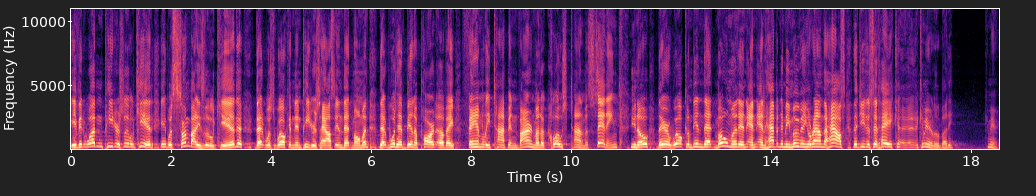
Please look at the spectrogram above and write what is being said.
If it wasn't Peter's little kid, it was somebody's little kid that was welcomed in Peter's house in that moment that would have been a part of a family type environment, a close time of setting. You know, they're welcomed in that moment and, and, and happened to be moving around the house that Jesus said, Hey, uh, come here, little buddy. Come here.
